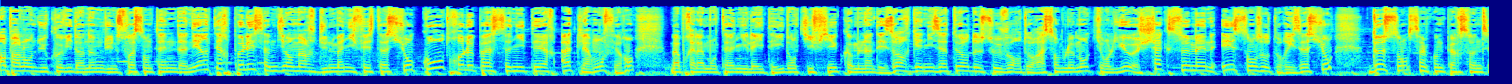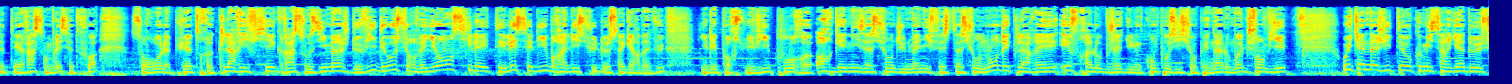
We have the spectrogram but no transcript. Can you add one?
En parlant du Covid, un homme d'une soixantaine d'années interpellé samedi en marge d'une manifestation contre le pass sanitaire à Clermont-Ferrand. D'après la montagne, il a été identifié comme l'un des organisateurs de ce genre de rassemblements qui ont lieu chaque semaine et sans autorisation. 250 personnes s'étaient rassemblées cette fois. Son rôle a pu être clarifié grâce aux images de vidéosurveillance. Il a été laissé libre à l'issue de sa garde à vue. Il est poursuivi pour organisation d'une manifestation non déclarée et fera l'objet d'une composition pénale au mois de janvier. Week-end agité au commissariat de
